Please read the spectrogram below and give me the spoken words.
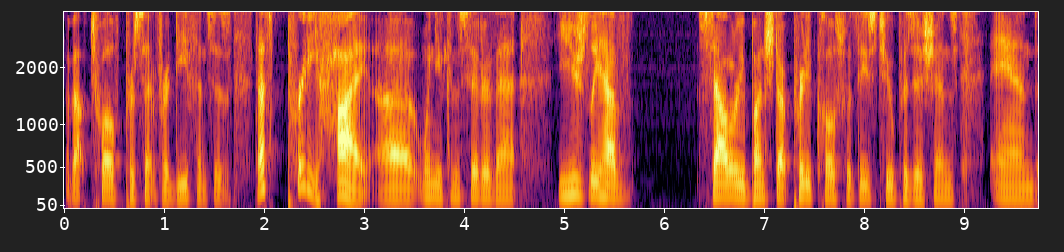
about 12% for defenses. That's pretty high uh, when you consider that you usually have salary bunched up pretty close with these two positions. And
